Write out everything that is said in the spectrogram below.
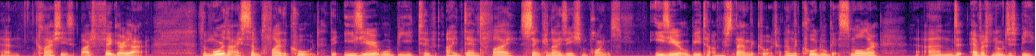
um, clashes. But I figure that the more that I simplify the code, the easier it will be to identify synchronization points, easier it will be to understand the code, and the code will get smaller and everything will just be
